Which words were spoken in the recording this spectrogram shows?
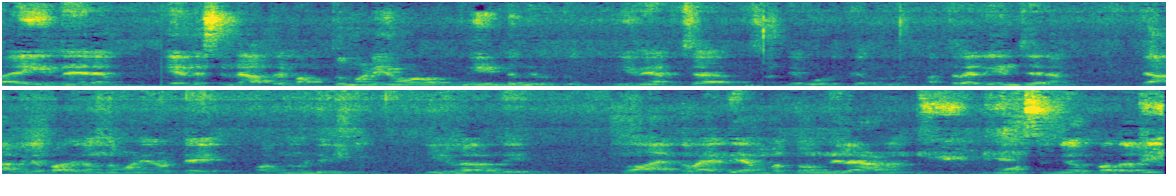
വൈകുന്നേരം ഏകദേശം രാത്രി പത്ത് മണിയോളം നീണ്ടു നിൽക്കും ഈ നേർച്ച സദ്യ കൊടുക്കുന്നത്. അത്രയധികം ജനം രാവിലെ പതിനൊന്ന് മണി തൊട്ടേ വന്നുകൊണ്ടിരിക്കും ഇരുപതാം തീയതി ആയിരത്തി തൊള്ളായിരത്തി അമ്പത്തി ഒന്നിലാണ് മോസിഞ്ഞർ പദവി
